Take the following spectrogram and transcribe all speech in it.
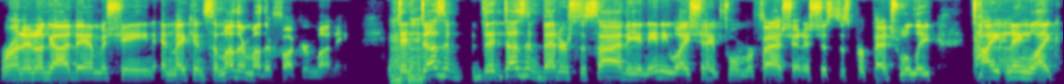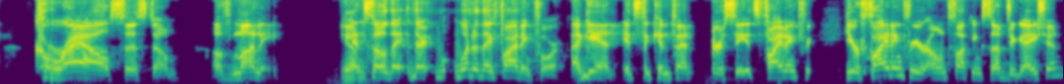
running a goddamn machine and making some other motherfucker money. Mm-hmm. That doesn't that doesn't better society in any way, shape, form, or fashion. It's just this perpetually tightening like corral system of money. Yep. And so they they what are they fighting for? Again, it's the Confederacy. It's fighting for you're fighting for your own fucking subjugation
